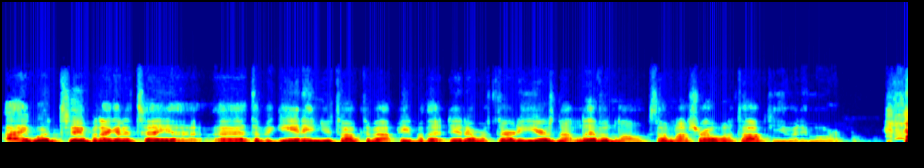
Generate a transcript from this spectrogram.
I would too, but I got to tell you, uh, at the beginning, you talked about people that did over 30 years not living long. So I'm not sure I want to talk to you anymore.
